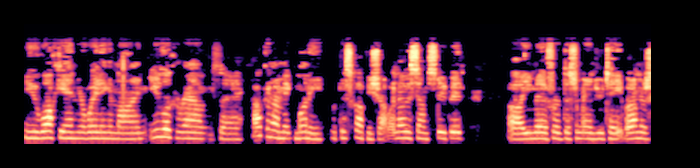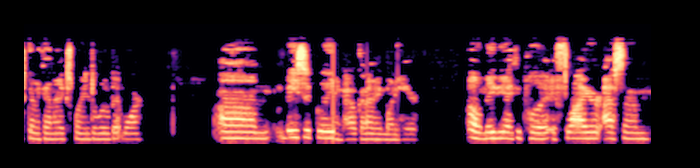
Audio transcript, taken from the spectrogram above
you walk in, you're waiting in line, you look around and say, How can I make money with this coffee shop? I know this sounds stupid. Uh, you may have heard this from Andrew Tate, but I'm just going to kind of explain it a little bit more. Um, basically, how can I make money here? Oh, maybe I could put a flyer, ask them,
